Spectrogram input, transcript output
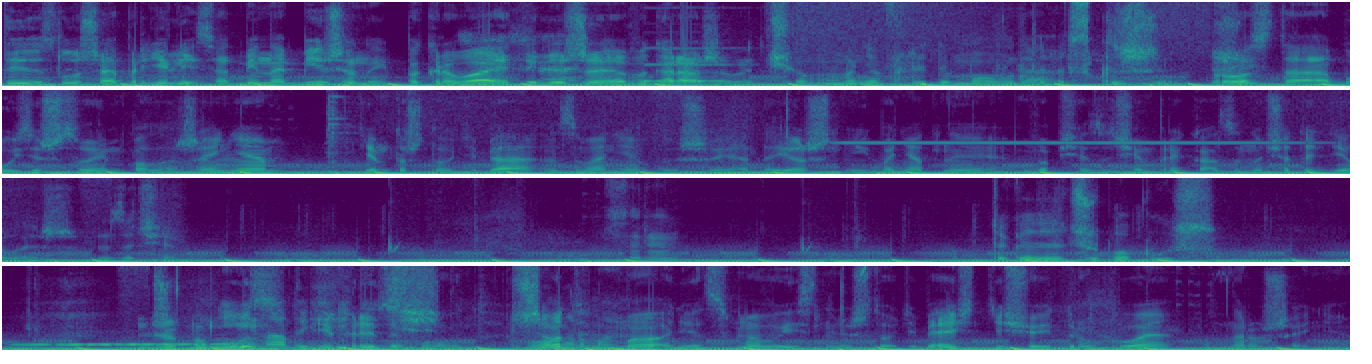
Ты, слушай, определись, админ обиженный, покрывает или же выгораживает? Чем у меня Freedom Mode, Да. расскажи. Просто обузишь своим положением, тем, то, что у тебя звание выше, и отдаешь непонятные вообще зачем приказы. Ну что ты делаешь? Зачем? Сорян. Так это Джубабус. Мне не надо и. Freedom Вот, нормально. молодец, мы выяснили, что у тебя есть еще и другое нарушение.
